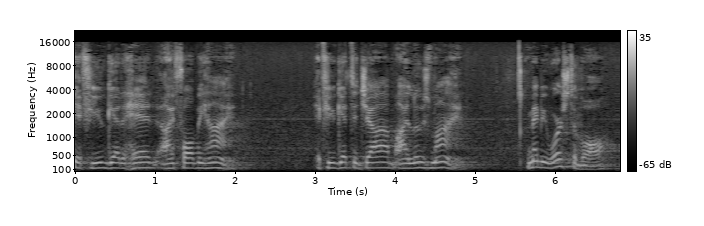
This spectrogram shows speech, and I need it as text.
If you get ahead, I fall behind. If you get the job, I lose mine. Maybe worst of all,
